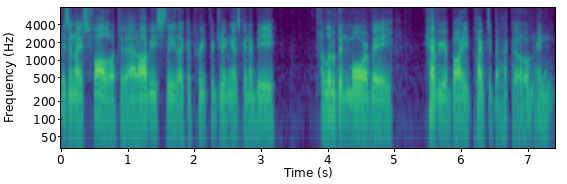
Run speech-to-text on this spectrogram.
is a nice follow up to that. Obviously, like a Pre Virginia is going to be a little bit more of a heavier bodied pipe tobacco, mm-hmm. and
